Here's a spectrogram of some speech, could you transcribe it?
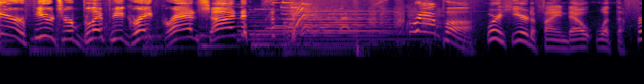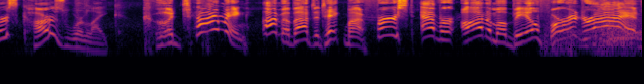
here, future Blippi great grandson. Grandpa, we're here to find out what the first cars were like. Good timing. I'm about to take my first ever automobile for a drive.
